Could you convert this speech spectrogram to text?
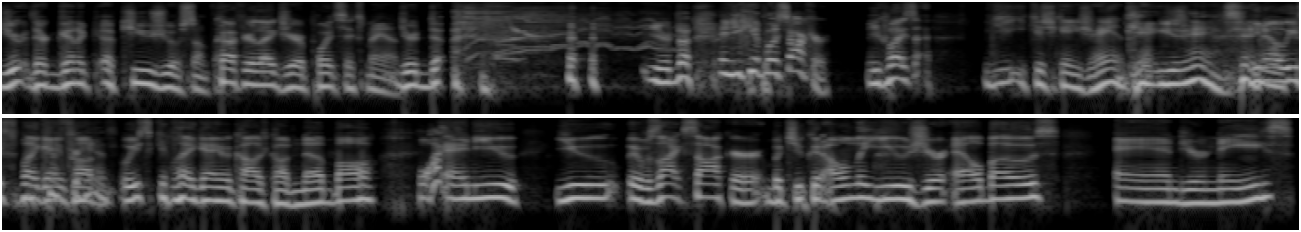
you're they're gonna accuse you of something. Cut off your legs. You're a 0.6 man. You're done. you're done, and you can't play soccer. you play because you, can't use your hands. Can't use your hands. You know, we used to play a game called hands. we used to play a game in college called nub ball. What? And you you it was like soccer, but you could only use your elbows and your knees.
